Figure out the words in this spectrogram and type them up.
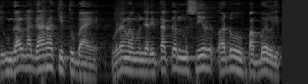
diunggal negara gitu baik orang mau menceritakan Mesir Waduh pabelit.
